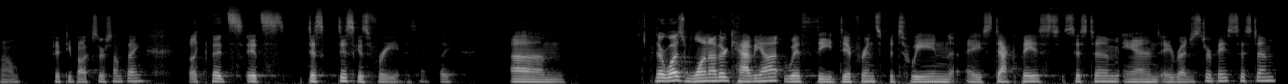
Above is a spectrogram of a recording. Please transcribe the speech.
I don't know, fifty bucks or something. Like it's it's disk disk is free essentially. Um, there was one other caveat with the difference between a stack-based system and a register-based system,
